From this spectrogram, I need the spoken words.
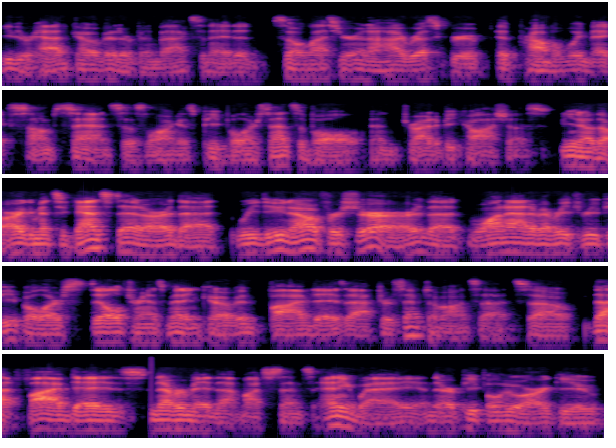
either had COVID or been vaccinated. So, unless you're in a high risk group, it probably makes some sense as long as people are sensible and try to be cautious. You know, the arguments against it are that we do know for sure there that one out of every three people are still transmitting COVID five days after symptom onset. So that five days never made that much sense anyway. And there are people who argue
